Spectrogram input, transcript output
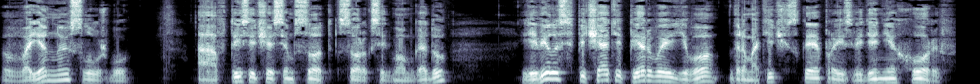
в военную службу, а в 1747 году явилось в печати первое его драматическое произведение «Хорев»,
